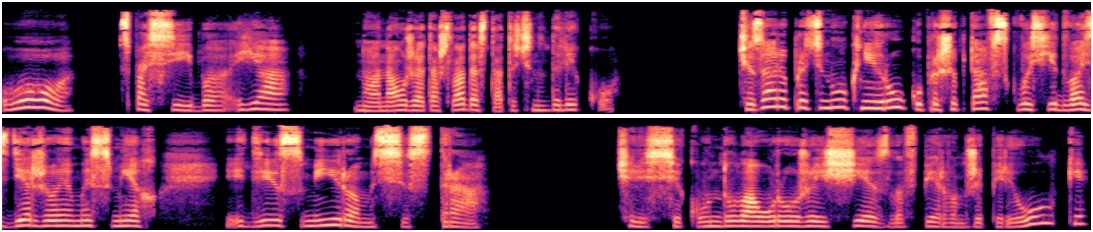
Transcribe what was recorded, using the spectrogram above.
«О, спасибо, я...» но она уже отошла достаточно далеко. Чезаре протянул к ней руку, прошептав сквозь едва сдерживаемый смех «Иди с миром, сестра». Через секунду Лаура уже исчезла в первом же переулке,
